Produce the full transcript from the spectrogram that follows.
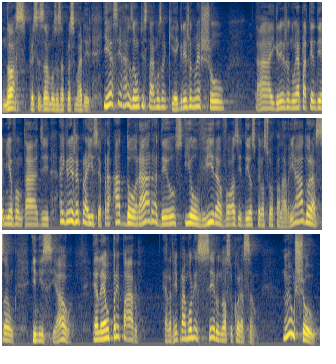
Nós precisamos nos aproximar dele. E essa é a razão de estarmos aqui. A igreja não é show, Tá? A igreja não é para atender a minha vontade, a igreja é para isso, é para adorar a Deus e ouvir a voz de Deus pela Sua palavra. E a adoração inicial, ela é o preparo, ela vem para amolecer o nosso coração. Não é um show,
